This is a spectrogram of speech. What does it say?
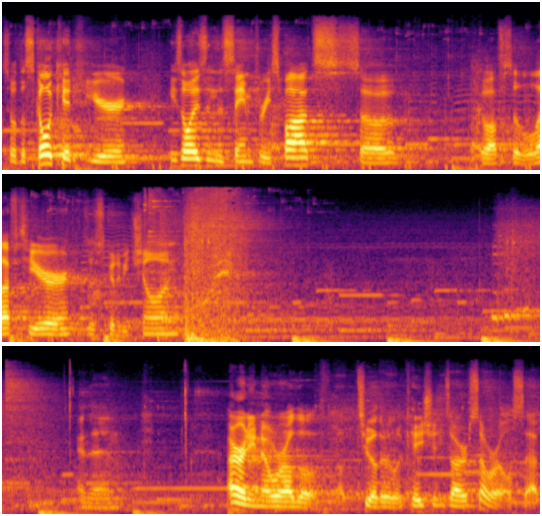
So the Skull Kid here, he's always in the same three spots. So go off to the left here. Just gonna be chilling. Then I already know where all the two other locations are, so we're all set.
